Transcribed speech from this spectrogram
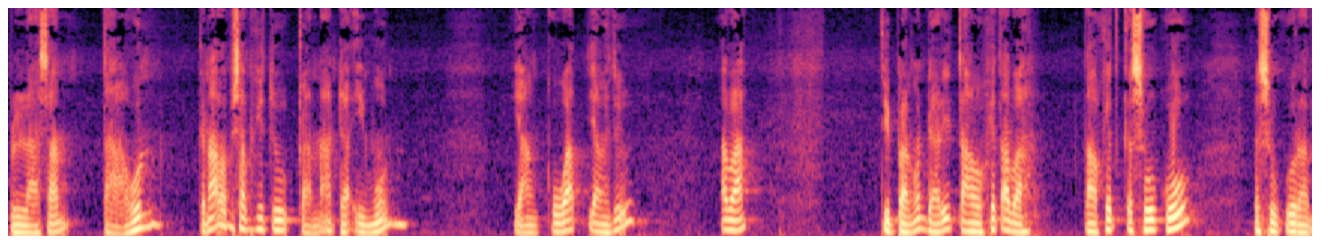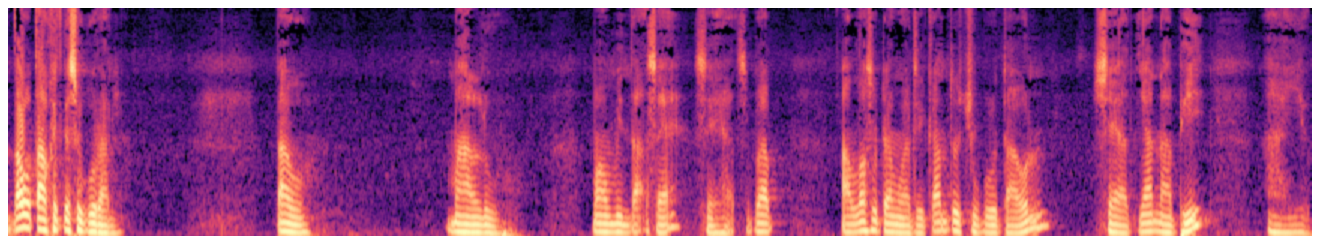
belasan tahun. Kenapa bisa begitu? Karena ada imun yang kuat yang itu apa? Dibangun dari tauhid apa? Tauhid kesuku, kesyukuran. Tahu tauhid kesyukuran? Tahu? Malu. Mau minta saya sehat sebab Allah sudah menghadirkan 70 tahun sehatnya Nabi Ayub.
